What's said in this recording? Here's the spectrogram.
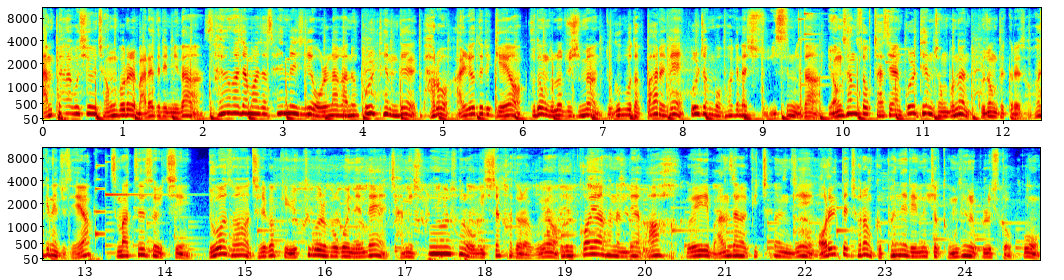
간편하고 쉬운 정보를 말해드립니다. 사용하자마자 삶의 질이 올라가는 꿀템들 바로 알려드릴게요. 구독 눌러주시면 누구보다 빠르게 꿀 정보 확인하실 수 있습니다. 영상 속 자세한 꿀템 정보는 고정 댓글에서 확인해주세요. 스마트 스위치 누워서 즐겁게 유튜브를 보고 있는데 잠이 솔솔 오기 시작하더라고요. 불을 꺼야 하는데 아 왜 이리 만사가 귀찮은지 어릴 때처럼 급한 일 있는 척 동생을 부를 수도 없고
